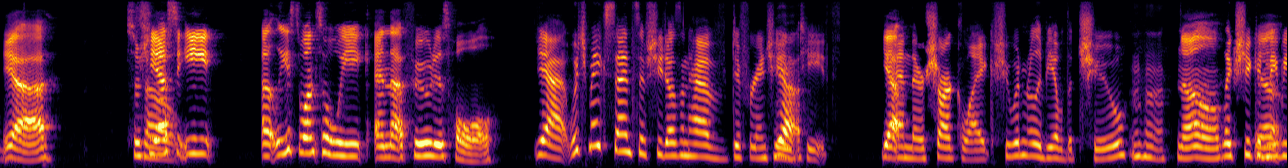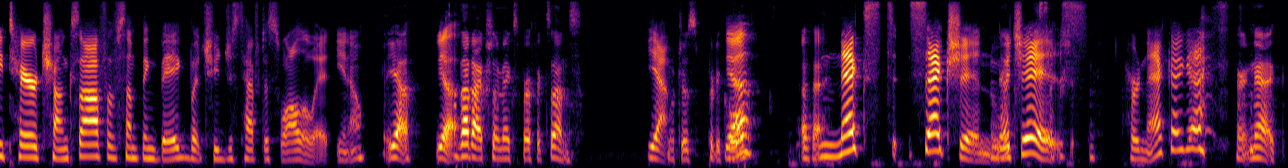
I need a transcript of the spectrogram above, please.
Yeah. So, she has to eat at least once a week, and that food is whole. Yeah, which makes sense if she doesn't have differentiated Yeah. teeth Yeah. and they're shark like. She wouldn't really be able to chew. hmm no. Like she could Yeah. maybe tear chunks off of something big, but she'd just have to swallow it, you know? Yeah. yeah. That actually makes perfect sense, Yeah. which is pretty cool. Yeah. Okay. Next section, Next which is section. her neck, I guess. Her neck.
